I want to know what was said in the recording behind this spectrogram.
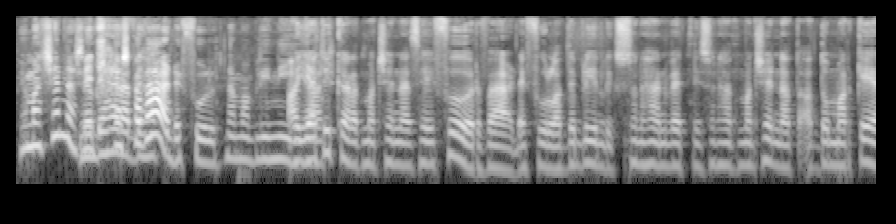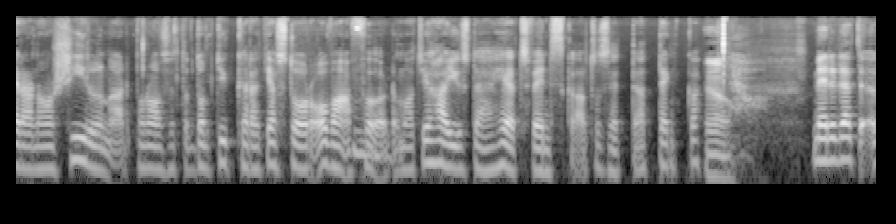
Men man känner sig Men det också här- ganska här- värdefull när man blir niad. Ja, jag tycker att man känner sig för värdefull. Att det blir liksom sån här, vet ni, sån här att man känner att, att de markerar någon skillnad på något sätt. Att de tycker att jag står ovanför dem. Att jag har just det här helt svenska alltså sättet att tänka. Ja. Men det där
